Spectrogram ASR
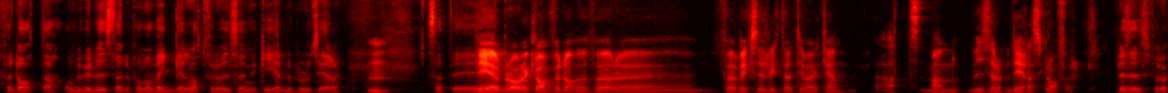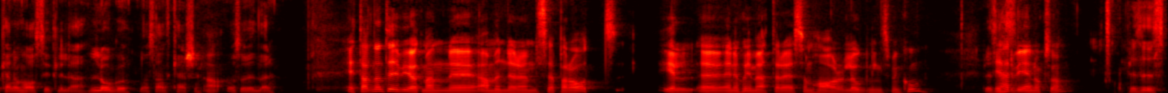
för data om du vill visa det på någon vägg eller något för att visa hur mycket el du producerar. Mm. Så det, Det är bra reklam för, dem, för, eh, för växelriktad tillverkaren att man visar upp deras grafer. Precis, för då kan de ha sitt lilla logo någonstans kanske Ja. och så vidare. Ett alternativ är att man eh, använder en separat el, eh, energimätare som har loggningsfunktion. Precis, Det hade vi en också. Precis.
